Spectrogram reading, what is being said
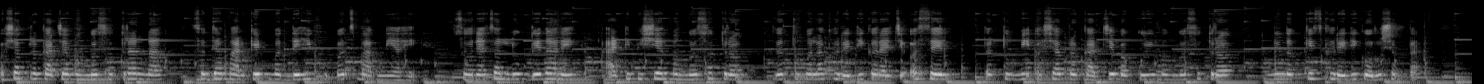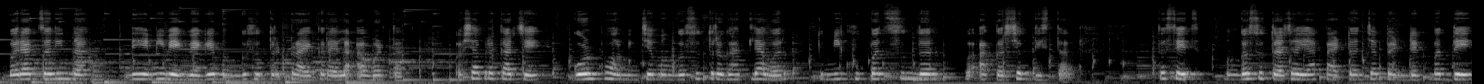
अशा प्रकारच्या मंगळसूत्रांना सध्या मार्केटमध्येही खूपच मागणी आहे. सोन्याचा लुक देणारे आर्टिफिशियल मंगळसूत्र जर तुम्हाला खरेदी करायचे असेल तर तुम्ही अशा प्रकारचे बकुरी मंगळसूत्र तुम्ही नक्कीच खरेदी करू शकता. बऱ्याच जणींना नेहमी वेगवेगळे मंगळसूत्र ट्राय करायला आवडतात. अशा प्रकारचे गोल्ड फॉर्मिंगचे मंगळसूत्र घातल्यावर तुम्ही खूपच सुंदर व आकर्षक दिसतात. तसेच मंगळसूत्राच्या या पॅटर्नच्या पेंडेंटमध्ये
